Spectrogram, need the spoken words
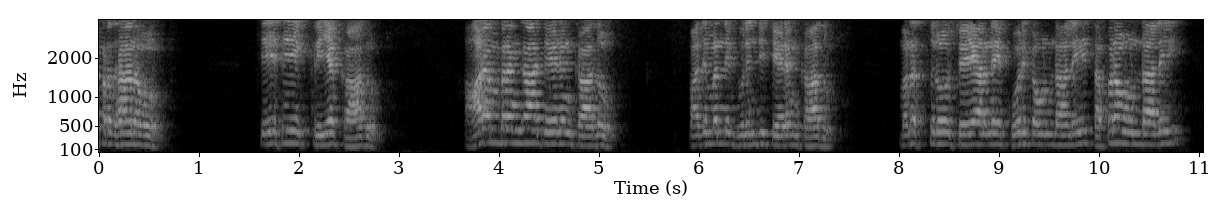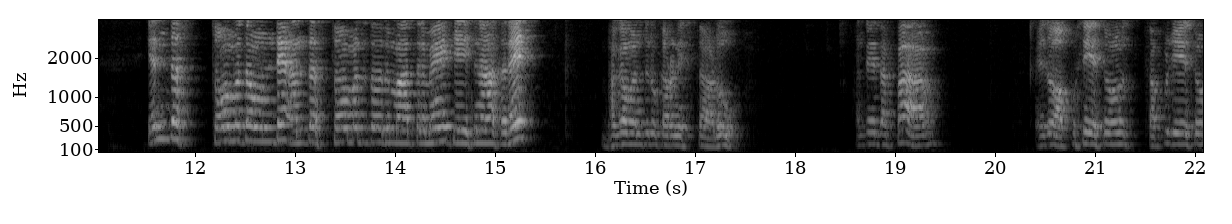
ప్రధానము చేసే క్రియ కాదు. ఆడంబరంగా చేయడం కాదు. పది మంది గురించి చేయడం కాదు. మనస్సులో చేయాలనే కోరిక ఉండాలి తపన ఉండాలి. ఎంత స్తోమత ఉంటే అంత స్తోమతతో మాత్రమే చేసినా సరే భగవంతుడు కరుణిస్తాడు. అంతే తప్ప ఏదో అప్పు చేసో తప్పు చేసో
